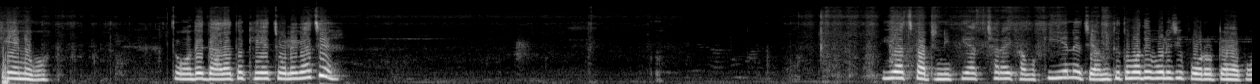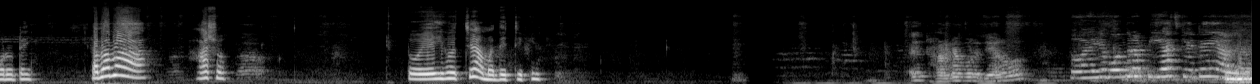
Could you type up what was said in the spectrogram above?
খেয়ে নেব। তোমাদের দাদা তো খেয়ে চলে গেছে। পেঁয়াজ কাটিনি, পেঁয়াজ ছাড়াই খাব। কি এনেছে? আমি তো তোমাদের বলেছি পরোটা হ্যাঁ পরোটাই। হ্যাঁ বাবা! আসো। তো এই হচ্ছে আমাদের টিফিন। ঠান্ডা তো এই যে বন্ধুরা পেঁয়াজ কেটেই আনলাম।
